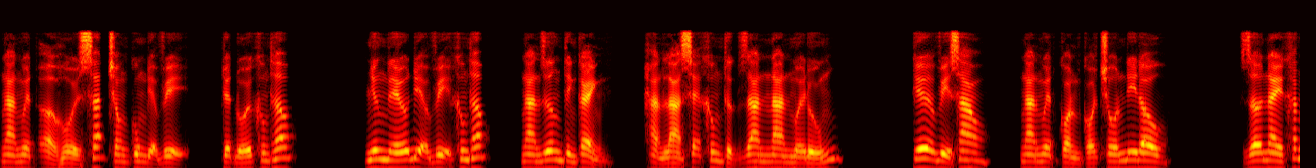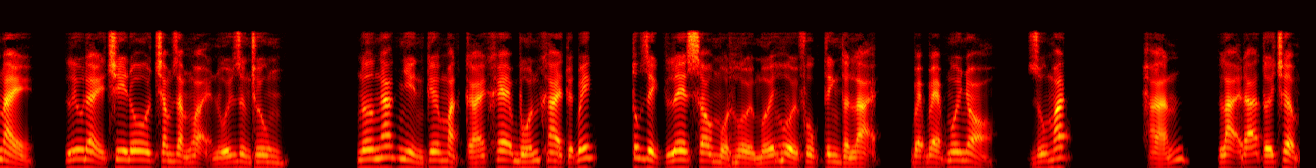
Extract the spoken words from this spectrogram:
ngàn nguyệt ở hồi sắt trong cung địa vị, tuyệt đối không thấp. Nhưng nếu địa vị không thấp, ngàn dương tình cảnh, hẳn là sẽ không thực gian nan mới đúng. kia vì sao, ngàn nguyệt còn có trốn đi đâu? Giờ này khắc này, lưu đẩy chi đô trăm dặm ngoại núi rừng trung. Ngơ ngác nhìn kia mặt cái khe bốn khai tuyệt bích, túc dịch lê sau một hồi mới hồi phục tinh thần lại, bẹp bẹp môi nhỏ, rũ mắt. Hán, lại đã tới chậm.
